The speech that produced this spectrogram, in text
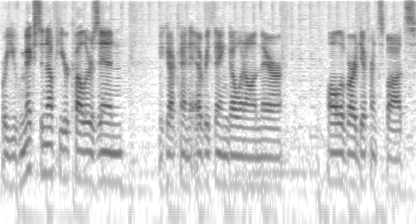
where you've mixed enough of your colors in, you've got kind of everything going on there, all of our different spots.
